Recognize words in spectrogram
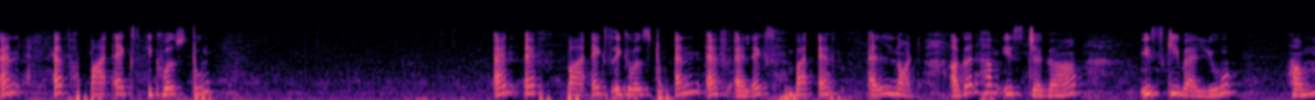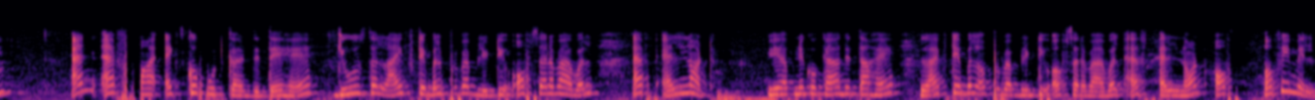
N F pi X equals to N F pi X equals to N F L X by F L not अगर हम इस जगह, इसकी वैल्यू हम एन एफ़ पाई एक्स को पुट कर देते हैं। Use the life table probability of survival F L not ये अपने को क्या देता है? Life table of probability of survival F L not of a female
